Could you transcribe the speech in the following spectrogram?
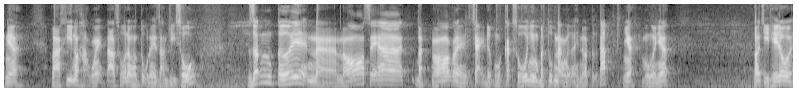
nha và khi nó hỏng ấy, đa số là con tụ này giảm trị số. Dẫn tới là nó sẽ bật, nó có thể chạy được một các số nhưng bật túp năng nữa thì nó tự tắt nha mọi người nhé. Nó chỉ thế thôi.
